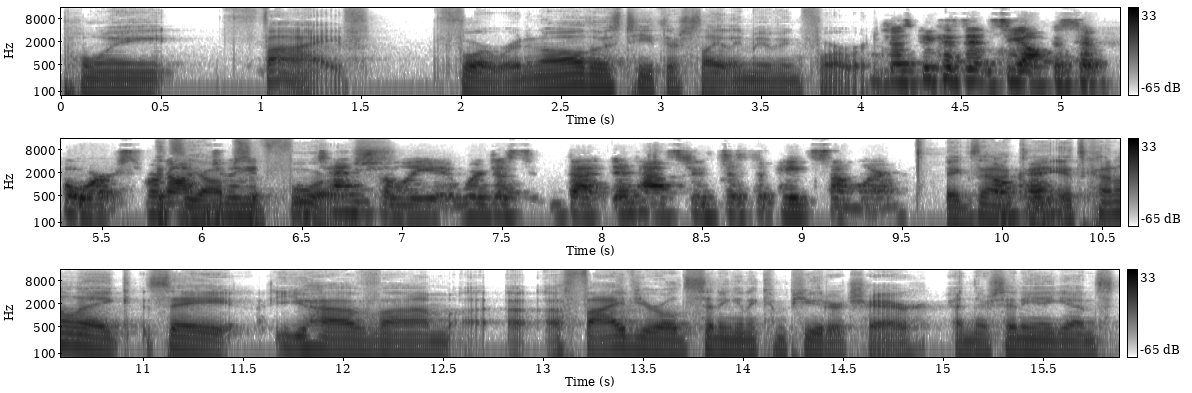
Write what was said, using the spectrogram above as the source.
0.5 forward, and all those teeth are slightly moving forward. Just because it's the opposite force, we're It's the not doing it force. intentionally. We're just that it has to dissipate somewhere. Exactly. Okay. It's kind of like, say, you have um, a, a five year old sitting in a computer chair and they're sitting against,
